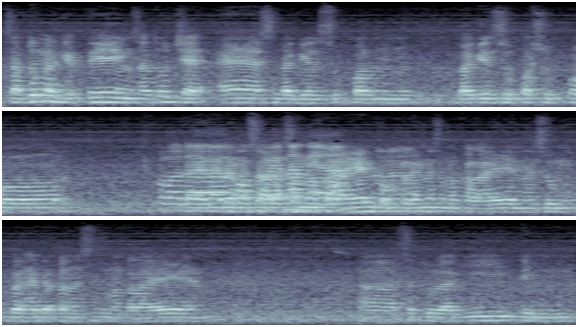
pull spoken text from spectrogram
Satu marketing, satu CS, bagian support bagian support support. Kalau ada ada masalah sama ya klien, Nah, komplainnya sama klien, langsung berhadapan langsung sama klien. Ah, satu lagi tim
